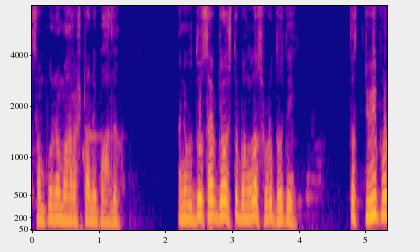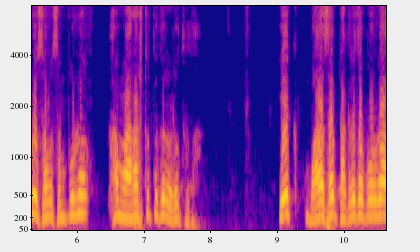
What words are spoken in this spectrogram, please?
संपूर्ण महाराष्ट्राने पाहिलं. आणि उद्धवसाहेब ज्यावेळेस तो बंगला सोडत होते तर टी व्ही पुढे संपूर्ण हा महाराष्ट्र तिथं रडत होता. एक बाळासाहेब ठाकरेचा पोरगा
